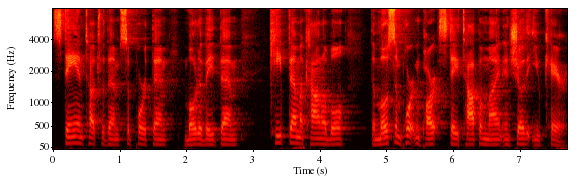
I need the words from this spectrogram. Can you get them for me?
Stay in touch with them, support them, motivate them keep them accountable. The most important part, stay top of mind and show that you care.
